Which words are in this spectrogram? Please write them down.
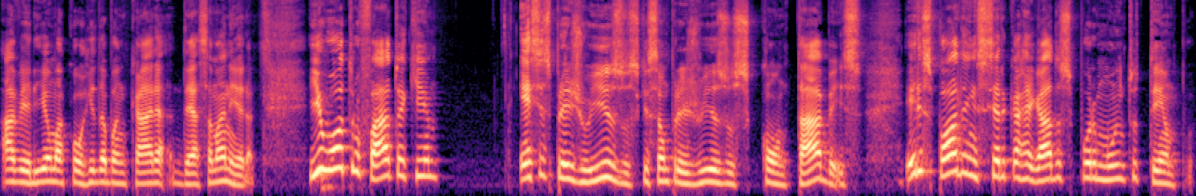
haveria uma corrida bancária dessa maneira. E o outro fato é que esses prejuízos, que são prejuízos contábeis, eles podem ser carregados por muito tempo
